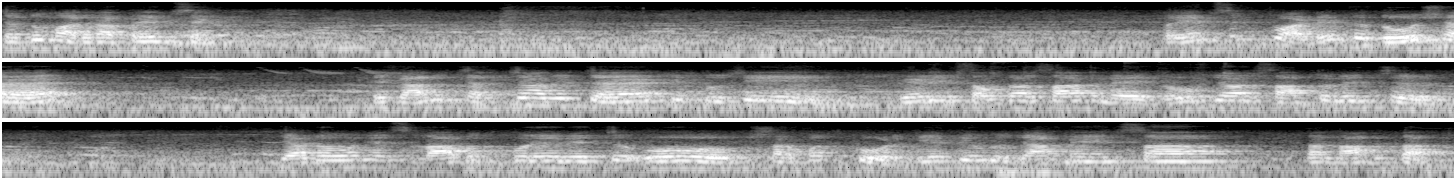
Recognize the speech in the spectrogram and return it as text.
ਚੱਦੂ ਮਾਜਰਾ ਪ੍ਰੇਮ ਸਿੰਘ। ਪ੍ਰੇਮ ਸਿੰਘ ਤੁਹਾਡੇ ਤੇ ਦੋਸ਼ ਹੈ ਇਹ ਗੱਲ ਚਰਚਾ ਵਿੱਚ ਹੈ ਕਿ ਤੁਸੀਂ ਜਿਹੜੀ ਸੌਦਾ ਸਾਧ ਨੇ 2007 ਵਿੱਚ ਜਦੋਂ ਉਹਨੇ ਸਲਾਬਤਪੁਰੇ ਵਿੱਚ ਉਹ ਸ਼ਰਬਤ ਘੋਲ ਕੇ ਤੇ ਉਹਨੂੰ ਜਾਮੇ ਇਨਸਾਨ ਦਾ ਨਾਮ ਦਿੱਤਾ।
